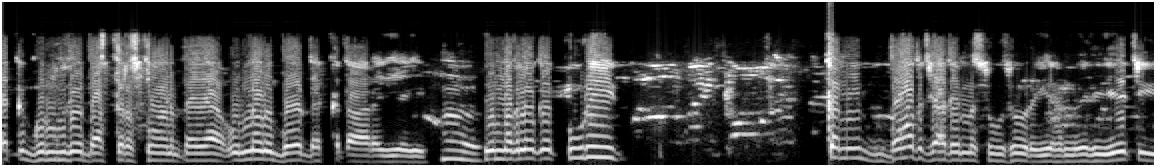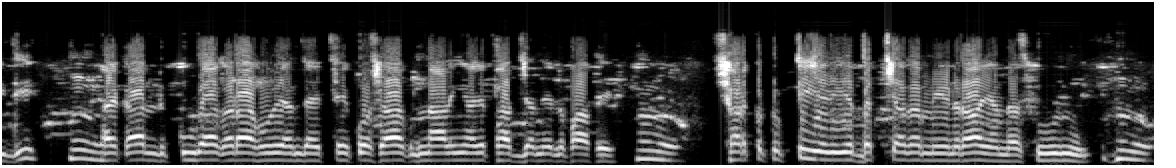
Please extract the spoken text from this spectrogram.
ਇੱਕ ਗੁਰੂ ਦੇ ਬਸਤਰ ਸਥਾਨ ਪਏ ਆ ਉਹਨਾਂ ਨੂੰ ਬਹੁਤ ਦਿੱਕਤ ਆ ਰਹੀ ਹੈਗੀ। ਹੂੰ। ਵੀ ਮਤਲਬ ਕਿ ਪੂਰੀ ਕਮੀ ਬਹੁਤ ਜ਼ਿਆਦਾ ਮਹਿਸੂਸ ਹੋ ਰਹੀ ਹੈ ਸਾਨੂੰ ਇਹਦੀ ਇਹ ਚੀਜ਼ ਦੀ। ਹੂੰ। ਕੱਲ ਕੂੜਾ ਗੜਾ ਹੋ ਜਾਂਦਾ ਇੱਥੇ ਕੁਛ ਆ ਨਾਲੀਆਂ 'ਚ ਫਸ ਜਾਂਦੇ ਲਿਫਾਫੇ। ਹੂੰ। ਸੜਕ ਟੁੱਟੀ ਹੈਗੀ ਹੈ ਬੱਚਿਆਂ ਦਾ ਮੇਨ ਰਾਹ ਜਾਂਦਾ ਸਕੂਲ ਨੂੰ। ਹੂੰ।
